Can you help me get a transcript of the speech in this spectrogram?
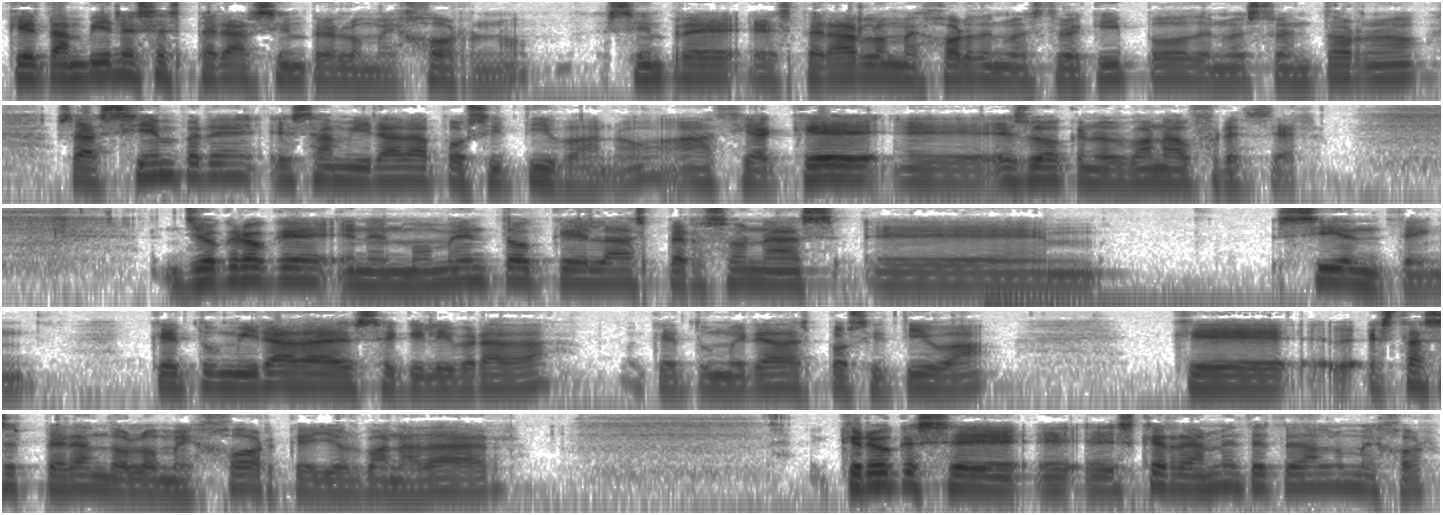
que también es esperar siempre lo mejor, ¿no? Siempre esperar lo mejor de nuestro equipo, de nuestro entorno, o sea, siempre esa mirada positiva, ¿no? Hacia qué eh, es lo que nos van a ofrecer. Yo creo que en el momento que las personas eh, sienten que tu mirada es equilibrada, que tu mirada es positiva, que estás esperando lo mejor que ellos van a dar, creo que se, eh, es que realmente te dan lo mejor.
